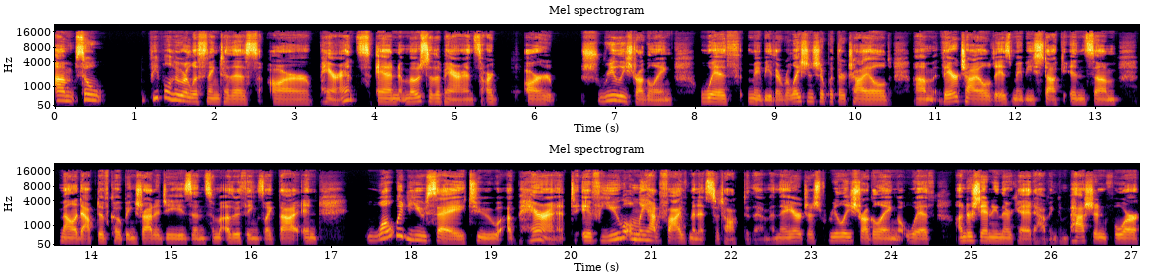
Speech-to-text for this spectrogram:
um, so people who are listening to this are parents, and most of the parents are are really struggling with maybe their relationship with their child. Um, their child is maybe stuck in some maladaptive coping strategies and some other things like that. And what would you say to a parent if you only had five minutes to talk to them and they are just really struggling with understanding their kid, having compassion for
